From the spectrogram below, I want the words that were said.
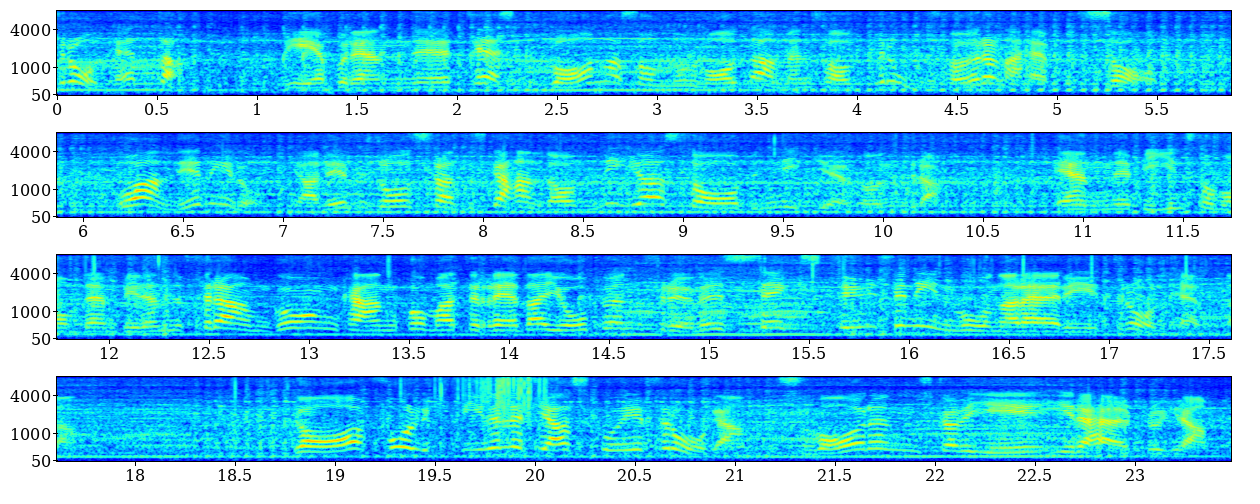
Trollhättan. Vi är på den eh, testbana som normalt används av provförarna här på Saab. Och anledningen då? Ja, det är förstås för att det ska handla om nya Saab 900. En bil som om den blir en framgång kan komma att rädda jobben för över 6 000 invånare här i Trollhättan. Ja, folkbil eller fiasko är frågan. Svaren ska vi ge i det här programmet.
